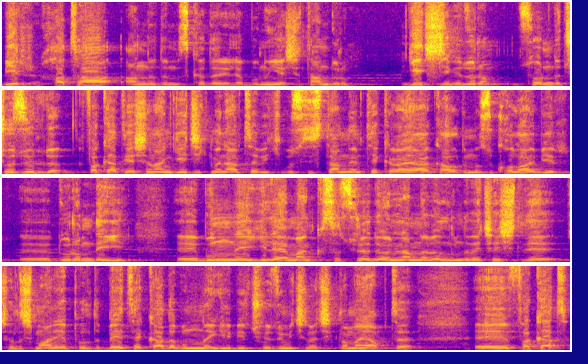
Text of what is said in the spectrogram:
bir hata anladığımız kadarıyla bunu yaşatan durum. Geçici bir durum, sorun da çözüldü. Fakat yaşanan gecikmeler tabii ki bu sistemlerin tekrar ayağa kaldırması kolay bir e, durum değil. E, bununla ilgili hemen kısa sürede önlemler alındı ve çeşitli çalışmalar yapıldı. BTK da bununla ilgili bir çözüm için açıklama yaptı. E, fakat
